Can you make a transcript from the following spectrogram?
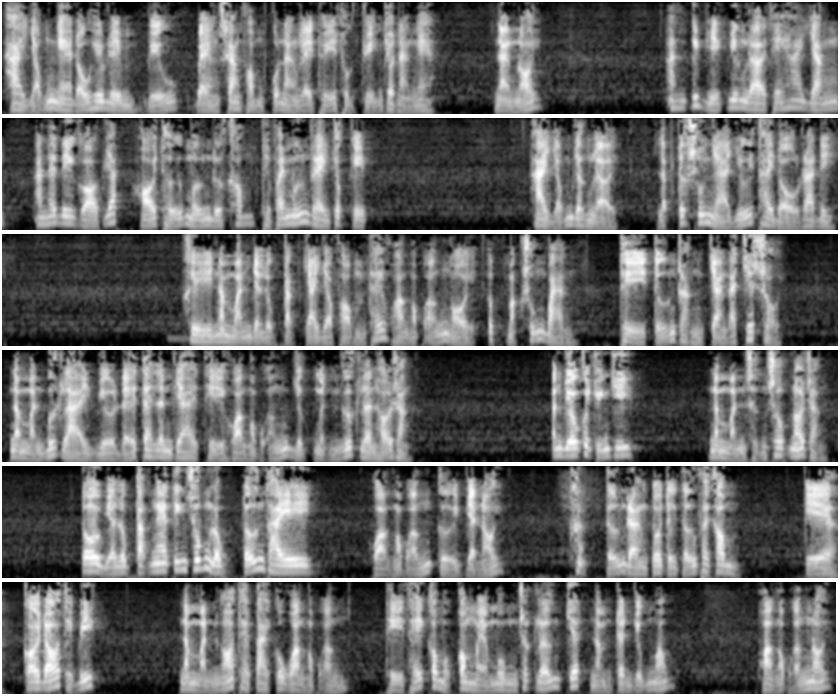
Hai giọng nghe đỗ hiếu liêm biểu bèn sang phòng của nàng lệ thủy thuật chuyện cho nàng nghe. Nàng nói, anh cứ việc vâng lời thì hai dặn, anh hãy đi gò vấp, hỏi thử mượn được không thì phải mướn rèn cho kịp hai giọng dâng lời, lập tức xuống nhà dưới thay đồ ra đi. Khi năm mạnh và lục tặc chạy vào phòng thấy hoàng ngọc ẩn ngồi úp mặt xuống bàn, thì tưởng rằng chàng đã chết rồi. Năm mạnh bước lại vừa để tay lên vai thì hoàng ngọc ẩn giật mình ngước lên hỏi rằng, anh vô có chuyện chi? Năm mạnh sửng sốt nói rằng, tôi và lục tặc nghe tiếng súng lục, tưởng thầy hoàng ngọc ẩn cười và nói tưởng rằng tôi tự tử phải không? Kìa, coi đó thì biết năm mạnh ngó theo tay của hoàng ngọc ẩn, thì thấy có một con mèo mung rất lớn chết nằm trên vũng máu. Hoàng ngọc ẩn nói,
